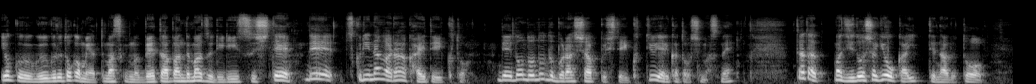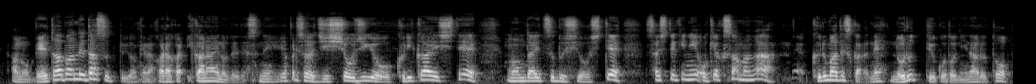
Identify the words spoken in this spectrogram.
よく Google とかもやってますけどもベータ版でまずリリースしてで作りながら変えていくと。で、どんどんどんどんブラッシュアップしていくっていうやり方をしますね。ただ、まあ、自動車業界ってなると、あの、ベータ版で出すっていうわけなかなかいかないのでですね、やっぱりそれは実証事業を繰り返して、問題潰しをして、最終的にお客様が車ですからね、乗るっていうことになると、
